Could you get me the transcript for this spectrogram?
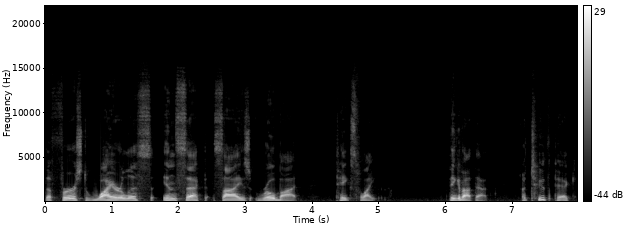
the first wireless insect size robot takes flight. Think about that. A toothpick,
